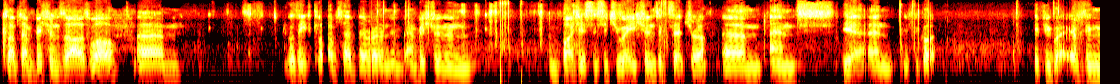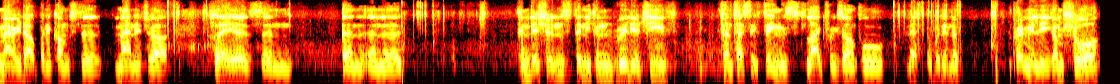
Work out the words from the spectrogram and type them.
club's ambitions are as well, um, because each clubs have their own ambition and budgets and situations, etc. Um, and yeah, and if you've got if you've got everything married up when it comes to manager, players, and and, and uh, conditions, then you can really achieve fantastic things. Like, for example, Leicester winning the Premier League. I'm sure mm.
